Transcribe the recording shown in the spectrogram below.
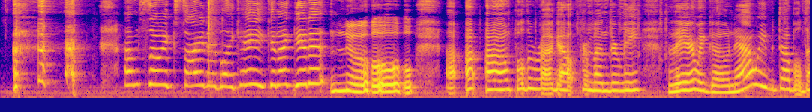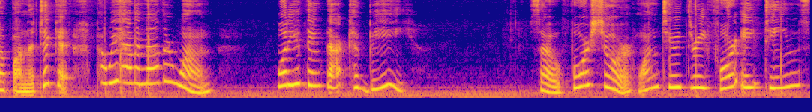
I'm so excited, like, hey, can I get it? No, uh-uh-uh, pull the rug out from under me. There we go. Now we've doubled up on the ticket, but we have another one. What do you think that could be? So for sure, one, two, three, four 18s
